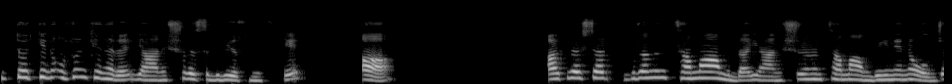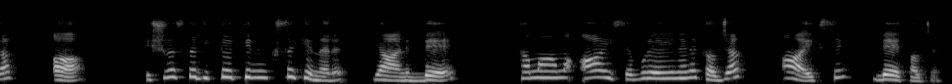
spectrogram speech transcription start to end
Dikdörtgenin uzun kenarı yani şurası biliyorsunuz ki A. Arkadaşlar buranın tamamı da yani şuranın tamamı da yine ne olacak? A. E şurası da dikdörtgenin kısa kenarı yani B. Tamamı A ise buraya yine ne kalacak? A eksi B kalacak.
